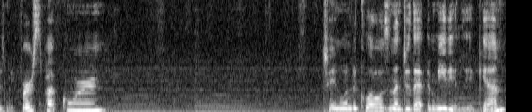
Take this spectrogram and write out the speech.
There's my first popcorn. Chain one to close and then do that immediately again.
